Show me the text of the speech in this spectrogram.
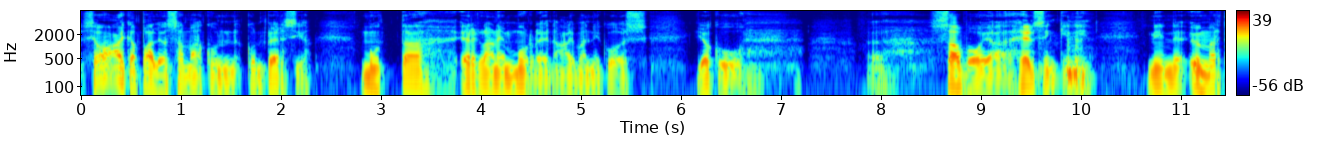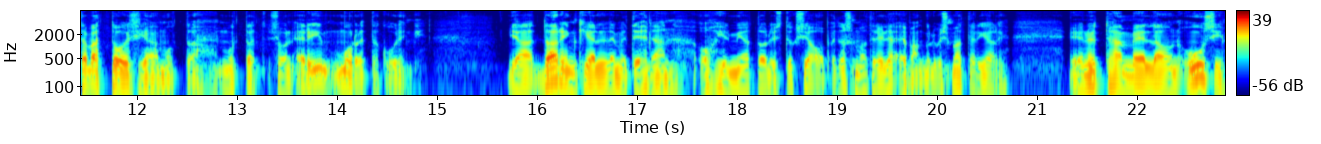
se on aika paljon sama kuin, kuin Persia, mutta erilainen murreen aivan niin kuin olisi joku Savo ja Helsinki, niin, niin ymmärtävät toisiaan, mutta, mutta se on eri murretta kuitenkin. Ja Darin kielelle me tehdään ohjelmia, todistuksia, opetusmateriaalia, evankeliumismateriaalia. Ja nythän meillä on uusi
